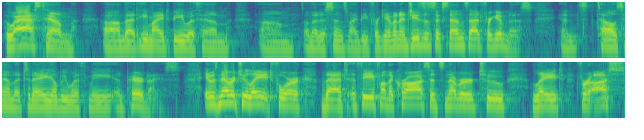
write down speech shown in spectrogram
who asked him um, that he might be with him um, and that his sins might be forgiven. And Jesus extends that forgiveness and tells him that today you'll be with me in paradise. It was never too late for that thief on the cross. It's never too late for us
